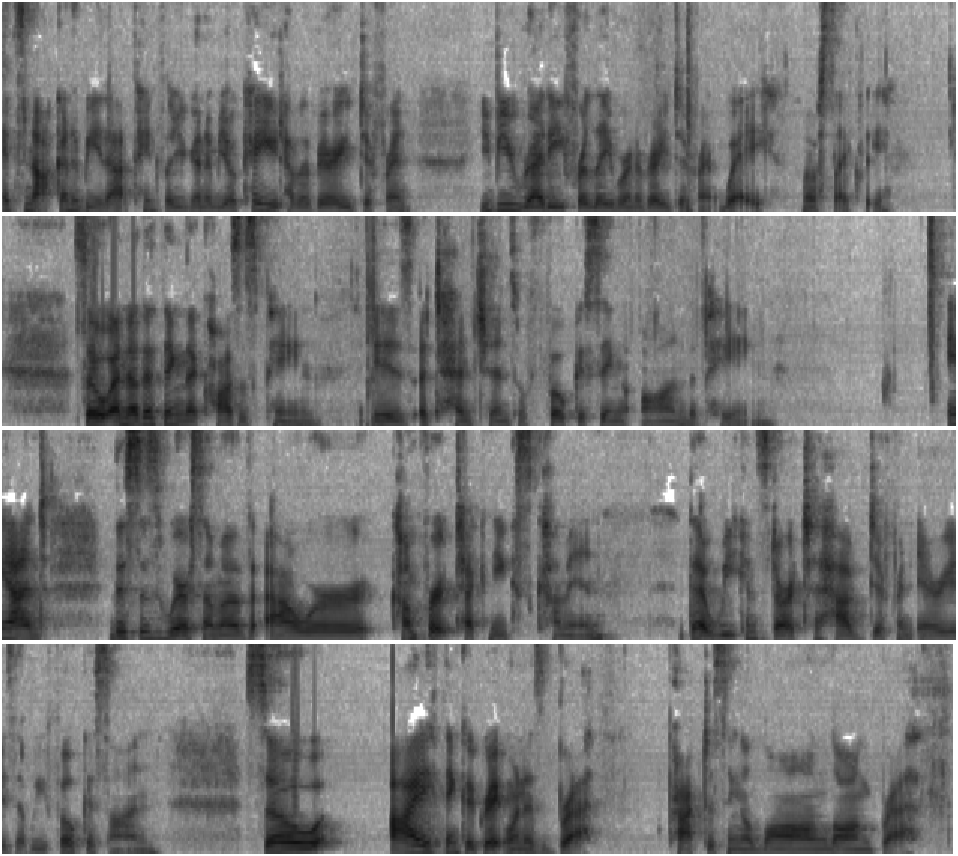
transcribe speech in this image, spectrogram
it's not going to be that painful you're going to be okay you'd have a very different you'd be ready for labor in a very different way, most likely. So, another thing that causes pain is attention, so focusing on the pain. And this is where some of our comfort techniques come in that we can start to have different areas that we focus on. So, I think a great one is breath, practicing a long, long breath.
